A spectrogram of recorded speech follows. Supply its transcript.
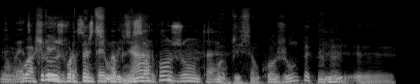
não é eu acho cruz, que é importante têm uma posição conjunta. Uma posição conjunta que, uhum. uh,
